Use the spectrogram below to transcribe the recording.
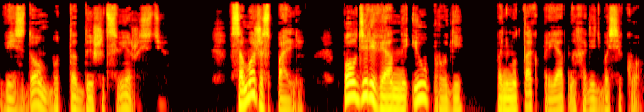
Весь дом будто дышит свежестью. В самой же спальне пол деревянный и упругий, по нему так приятно ходить босиком.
